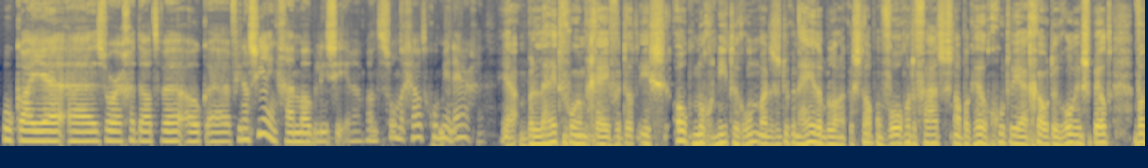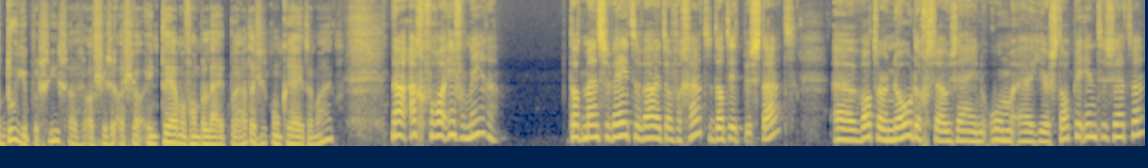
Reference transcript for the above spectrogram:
Hoe kan je uh, zorgen dat we ook uh, financiering gaan mobiliseren? Want zonder geld kom je nergens. Ja, beleid vormgeven, dat is ook nog niet rond. Maar dat is natuurlijk een hele belangrijke stap. Een volgende fase snap ik heel goed waar jij een grote rol in speelt. Wat doe je precies als, als, je, als je in termen van beleid praat, als je het concreter maakt? Nou, eigenlijk vooral informeren. Dat mensen weten waar het over gaat, dat dit bestaat, uh, wat er nodig zou zijn om uh, hier stappen in te zetten.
